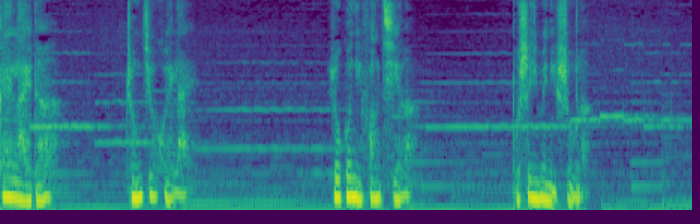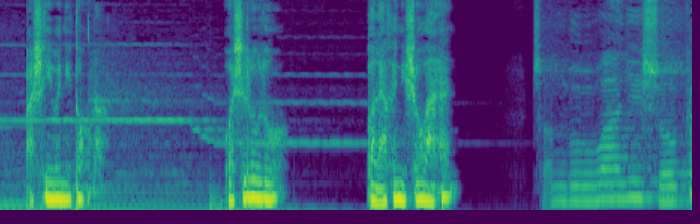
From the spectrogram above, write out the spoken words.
该来的终究会来。如果你放弃了，不是因为你输了。而是因为你懂了。我是露露，我来和你说晚安。唱不完一首歌，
